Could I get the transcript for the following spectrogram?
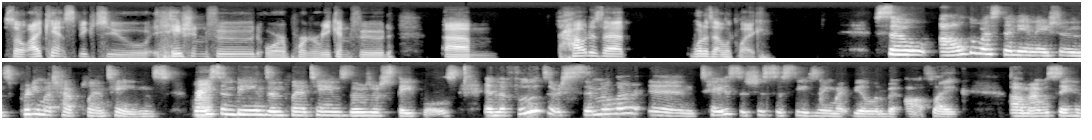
So I can't speak to Haitian food or Puerto Rican food. Um, how does that what does that look like? So all the West Indian nations pretty much have plantains. Rice and beans and plantains, those are staples. And the foods are similar in taste. It's just the seasoning might be a little bit off. Like um, I would say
